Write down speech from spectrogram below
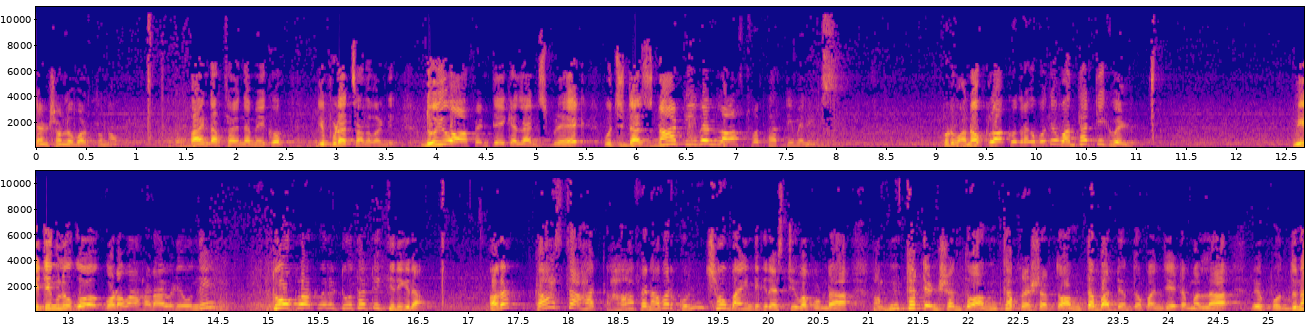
టెన్షన్లో పడుతున్నాం. పాయింట్ అర్థమైందా మీకు? ఇప్పుడు అది చదవండి. డూ యూ ఆఫ్ అండ్ take a lunch break which does not even last for thirty minutes ఇప్పుడు వన్ ఓ క్లాక్ కుదరకపోతే వన్ థర్టీకి వెళ్ళు. మీటింగ్లు గొ- గొడవ హడావిడి ఉంది. టూ ఓ క్లాక్ వెళ్ళి టూ థర్టీకి తిరిగిరా అవునా? కాస్త హాఫ్ అన్ అవర్ కొంచెం మైండ్కి రెస్ట్ ఇవ్వకుండా అంత టెన్షన్తో అంత ప్రెషర్తో అంత బర్డెన్తో పనిచేయటం వల్ల రేపు పొద్దున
